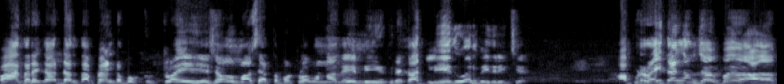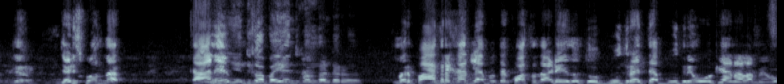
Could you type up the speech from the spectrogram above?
పాత రికార్డు అంతా పెంట బుక్కలో వేసేసాం మా చెత్త బుక్కలో ఉన్నది మీకు రికార్డు లేదు అని బెదిరించారు. అప్పుడు రైతాంగం జడిసిపోతున్నారు. కానీ ఎందుకు ఆ భయం ఎందుకు ఉందంటారు మరి పాత రికార్డు లేకపోతే కొత్త దాడు ఏదో బూతులు అయితే ఆ బూతునే ఓకే అనాలా మేము?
